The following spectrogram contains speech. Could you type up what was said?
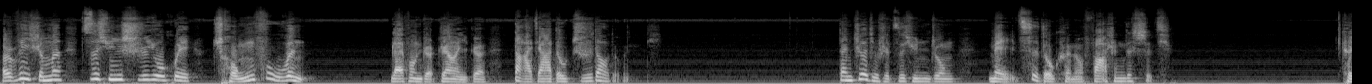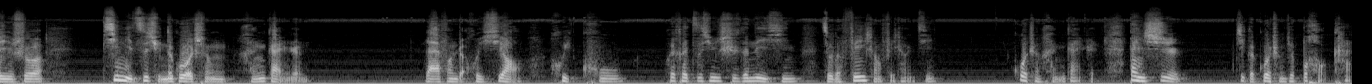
而为什么咨询师又会重复问来访者这样一个大家都知道的问题。但这就是咨询中每次都可能发生的事情。可以说，心理咨询的过程很感人。来访者会笑，会哭，会和咨询师的内心走得非常非常近，过程很感人。但是，这个过程就不好看，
